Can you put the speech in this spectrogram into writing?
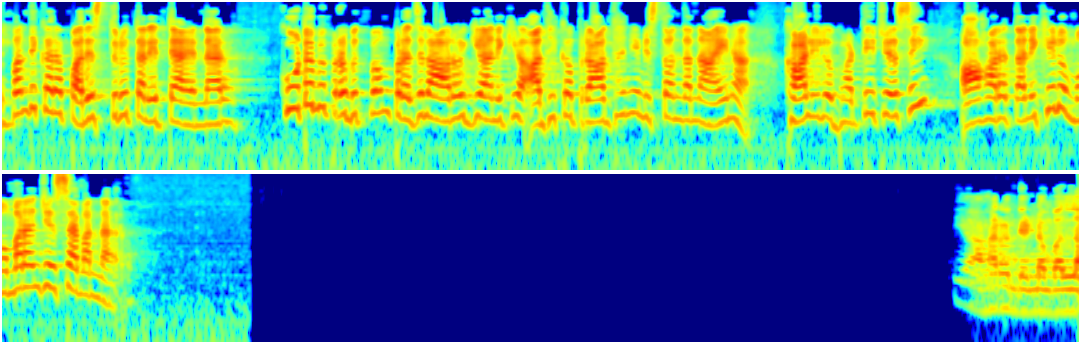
ఇబ్బందికర పరిస్థితులు తలెత్తాయన్నారు. కూటమి ప్రభుత్వం ప్రజల ఆరోగ్యానికి అధిక ప్రాధాన్యమిస్తోందన్న ఆయన ఖాళీలు భర్తీ చేసి ఆహార తనిఖీలు ముమ్మరం చేశామన్నారు. ఆహారం తినడం వల్ల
